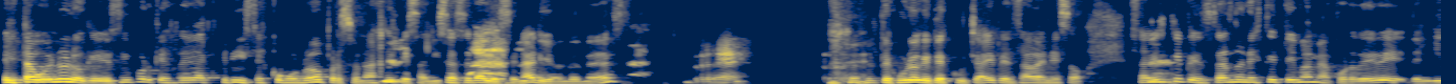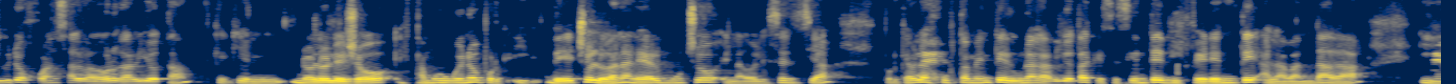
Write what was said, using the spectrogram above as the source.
Está bueno lo que decís porque es redactriz, es como un nuevo personaje que salís a hacer al escenario, ¿entendés? Re. te juro que te escuchaba y pensaba en eso. Sabes que pensando en este tema me acordé del libro Juan Salvador Gaviota, que quien no lo leyó está muy bueno porque y de hecho lo dan a leer mucho en la adolescencia, porque habla justamente de una gaviota que se siente diferente a la bandada y,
